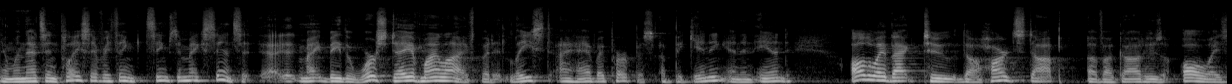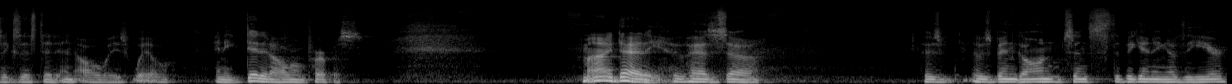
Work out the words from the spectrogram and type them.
And when that's in place, everything seems to make sense. It, uh, it might be the worst day of my life, but at least I have a purpose, a beginning and an end, all the way back to the hard stop of a God who's always existed and always will. And he did it all on purpose. My daddy, who has uh, who's who's been gone since the beginning of the year,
